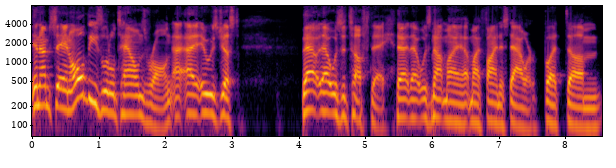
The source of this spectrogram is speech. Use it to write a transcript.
And I'm saying all these little towns wrong. I, I, it was just that that was a tough day. That that was not my uh, my finest hour. But um,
